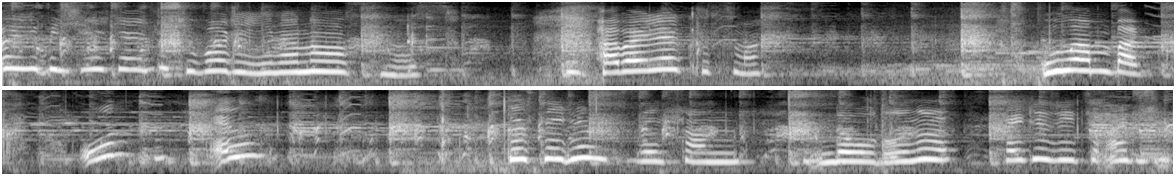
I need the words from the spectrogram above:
öyle bir şey geldi ki var ya inanamazsınız. Haberler kısmı. Ulan bak. On, en, göstereyim size şu an ne olduğunu. Herkes için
